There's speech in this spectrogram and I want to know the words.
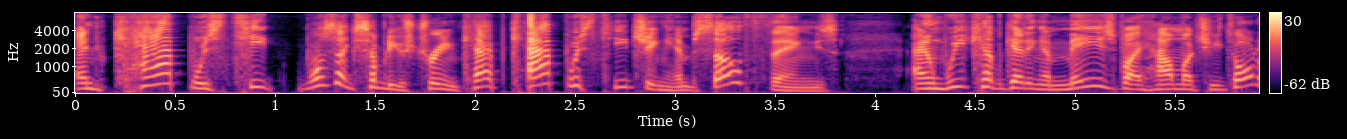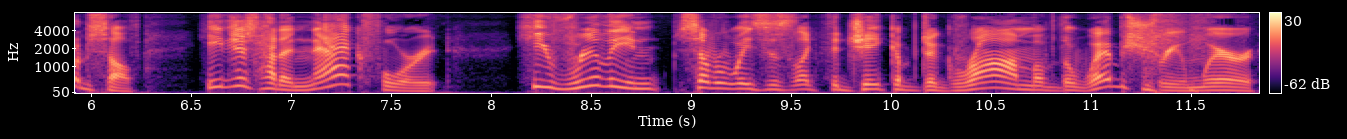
And Cap was te- it wasn't like somebody was training Cap. Cap was teaching himself things, and we kept getting amazed by how much he taught himself. He just had a knack for it. He really, in several ways, is like the Jacob DeGrom of the web stream, where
